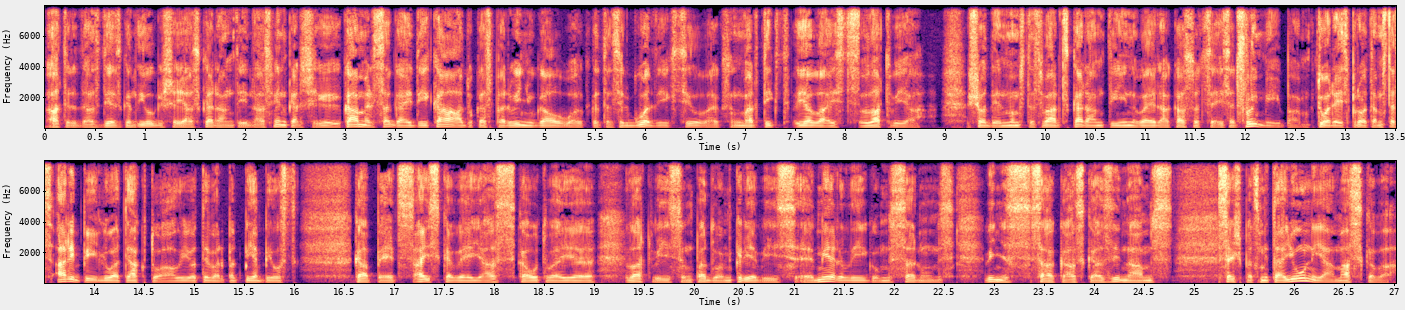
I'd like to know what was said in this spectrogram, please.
atradās diezgan ilgi šajās karantīnās. Vienkārši kamera sagaidīja kādu, kas par viņu galvo, ka tas ir godīgs cilvēks un var tikt ielaists Latvijā. Šodien mums tas vārds karantīna vairāk asociējas ar slimībām. Toreiz, protams, tas arī bija ļoti aktuāli, jo te var pat piebilst, kāpēc aizkavējās kaut vai eh, Latvijas un Padomju Krievijas eh, miera līguma sarunas. Viņas sākās, kā zināms, 16. jūnijā Maskavā,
